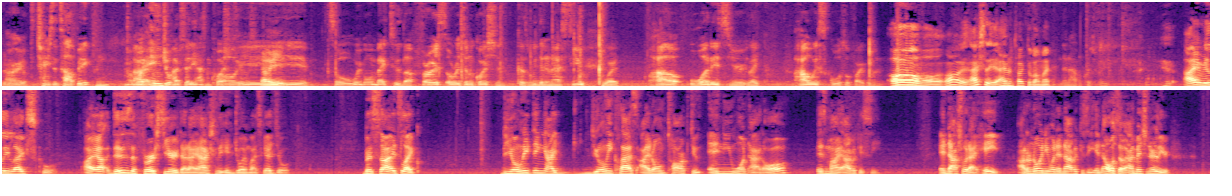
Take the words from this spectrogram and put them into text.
All right, to change the topic. Hmm. My boy Alright. Angel had said he had some questions. Oh for yeah, Oh, yeah, yeah. yeah. So we're going back to the first original question because we didn't ask you What? how. What is your like? How is school so far going? Oh, oh, actually, I haven't talked about my. And then I have a question for you. I really like school. I uh, this is the first year that I actually enjoy my schedule. Besides, like, the only thing I, the only class I don't talk to anyone at all is my advocacy, and that's what I hate. I don't know anyone in advocacy, and also I mentioned earlier,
